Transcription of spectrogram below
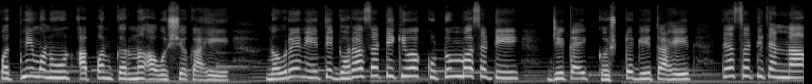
पत्नी म्हणून आपण करणं आवश्यक आहे. नवऱ्याने ते घरासाठी किंवा कुटुंबासाठी जे काही कष्ट घेत आहेत त्यासाठी त्यांना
